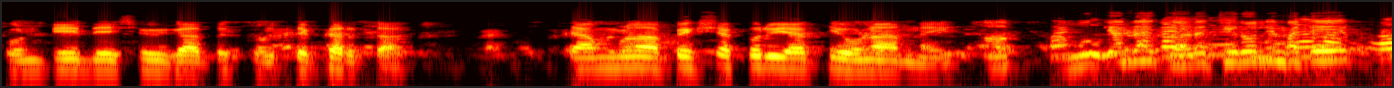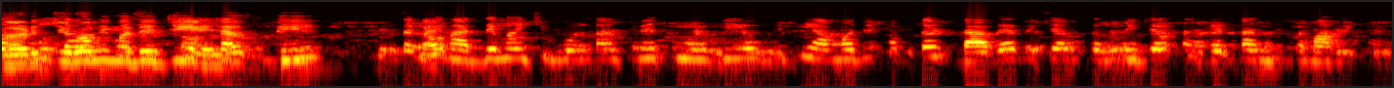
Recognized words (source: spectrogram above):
कोणतेही देशविघातक कृत्य करतात. त्यामुळं अपेक्षा करूया की होणार नाही. प्रामुख्यानं गडचिरोलीमध्ये गडचिरोलीमध्ये जी इंडस्ट्री सगळ्या माध्यमांशी बोलताना तुम्ही असं म्हटलं होतं की यामध्ये फक्त डाव्या विचारसरणीच्या संघटनांचा समावेश आहे.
